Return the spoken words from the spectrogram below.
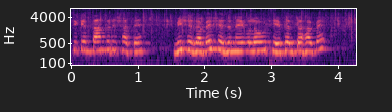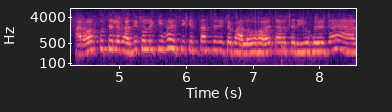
চিকেন তান্দুরির সাথে মিশে যাবে, সেজন্য এগুলো উঠিয়ে ফেলতে হবে। আর অল্প তেলে ভাজি করলে কি হয়? চিকেন তান্দুরিটা ভালো হয়, তাড়াতাড়িও হয়ে যায়, আর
